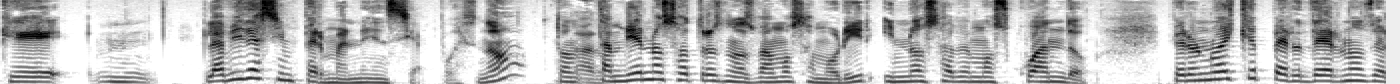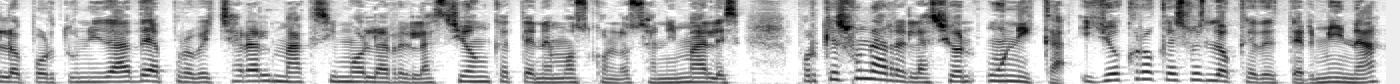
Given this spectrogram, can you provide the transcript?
que mm, la vida es impermanencia, pues, ¿no? Claro. También nosotros nos vamos a morir y no sabemos cuándo. Pero no hay que perdernos de la oportunidad de aprovechar al máximo la relación que tenemos con los animales, porque es una relación única. Y yo creo que eso es lo que determina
